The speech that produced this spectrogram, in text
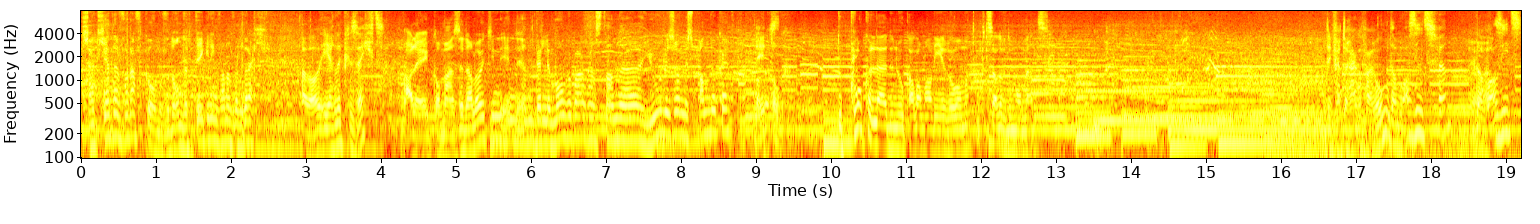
Zou jij daarvoor afkomen, voor de ondertekening van een verdrag? Maar wel eerlijk gezegd, Allee, kom aan, ze dat ooit in, in, in gaan staan uh, joelen zo met spandoeken? Nee, toch? de klokken luiden ook allemaal in Rome op hetzelfde moment. De verdragen van Rome, dat was iets, Sven. Dat was iets.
